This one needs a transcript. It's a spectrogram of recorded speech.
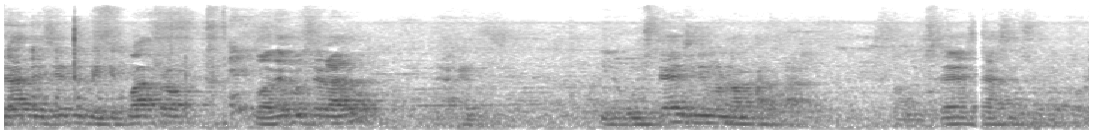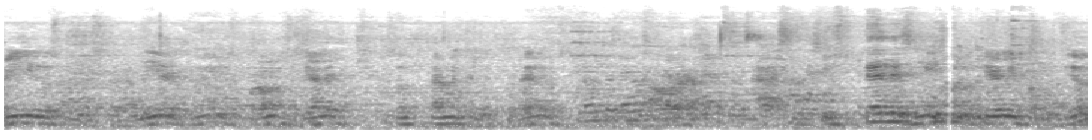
está dando? Pues ya diciendo el 24 podemos hacer algo, la gente. Y lo que ustedes mismos lo han palpado. Cuando ustedes hacen sus recorridos con la ciudadanía, ¿no? Y los programas sociales son totalmente electorales. Ahora, si ustedes mismos no tienen la información,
